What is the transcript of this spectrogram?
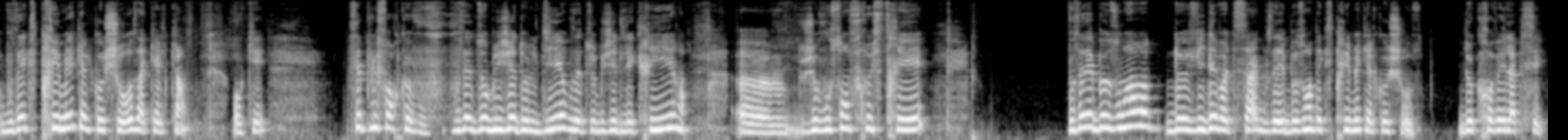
vous exprimez quelque chose à quelqu'un, ok? C'est plus fort que vous. Vous êtes obligé de le dire, vous êtes obligé de l'écrire. Euh, je vous sens frustré. Vous avez besoin de vider votre sac, vous avez besoin d'exprimer quelque chose, de crever l'abcès.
